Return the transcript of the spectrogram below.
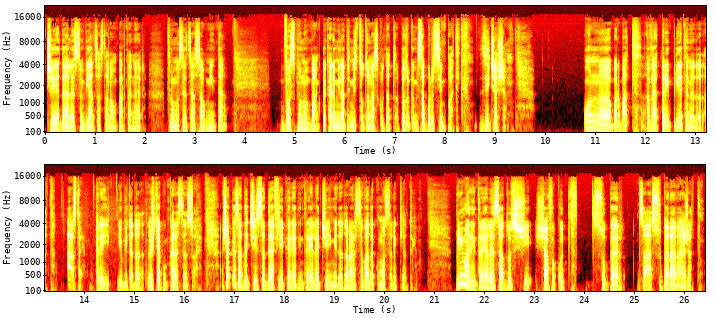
ce e de ales în viața asta la un partener, frumusețea sau mintea. Vă spun un banc pe care mi l-a trimis tot un ascultător, pentru că mi s-a părut simpatic. Zice așa, un uh, bărbat avea trei prietene deodată. Asta e, trei iubite deodată. Nu știa cu care să însoare. Așa că s-a decis să dea fiecare dintre ele 5.000 de dolari să vadă cum o să le cheltuie. Prima dintre ele s-a dus și și-a făcut super, s-a super aranjat.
